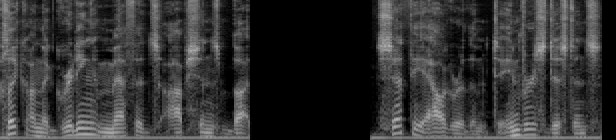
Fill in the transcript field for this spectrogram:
Click on the Gridding Methods Options button. Set the algorithm to inverse distance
